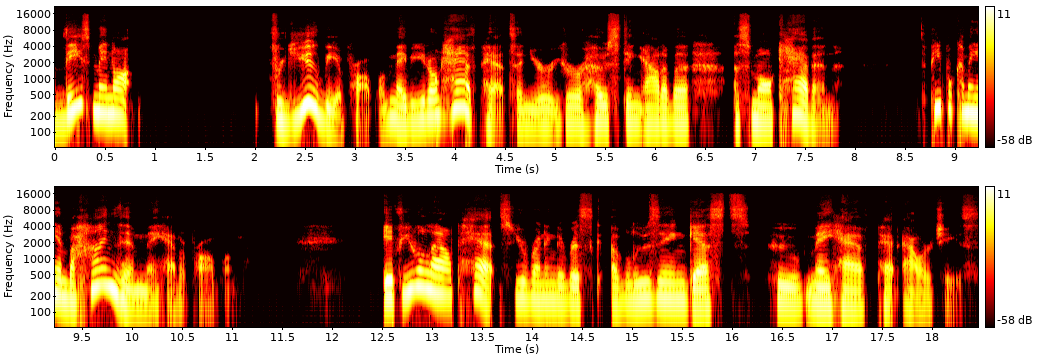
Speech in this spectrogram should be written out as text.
these may not for you be a problem. Maybe you don't have pets and you're you're hosting out of a, a small cabin. The people coming in behind them may have a problem. If you allow pets, you're running the risk of losing guests who may have pet allergies.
